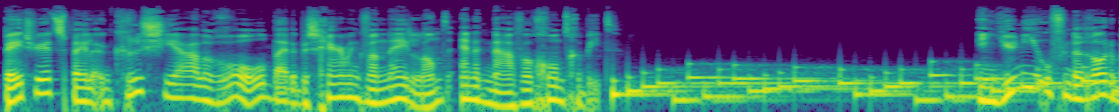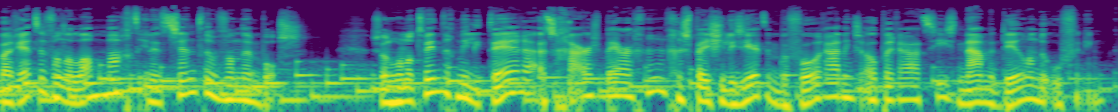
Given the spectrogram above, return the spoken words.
Patriots spelen een cruciale rol bij de bescherming van Nederland en het NAVO-grondgebied. In juni oefenden rode baretten van de landmacht in het centrum van Den Bosch. Zo'n 120 militairen uit Schaarsbergen, gespecialiseerd in bevoorradingsoperaties, namen deel aan de oefening.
